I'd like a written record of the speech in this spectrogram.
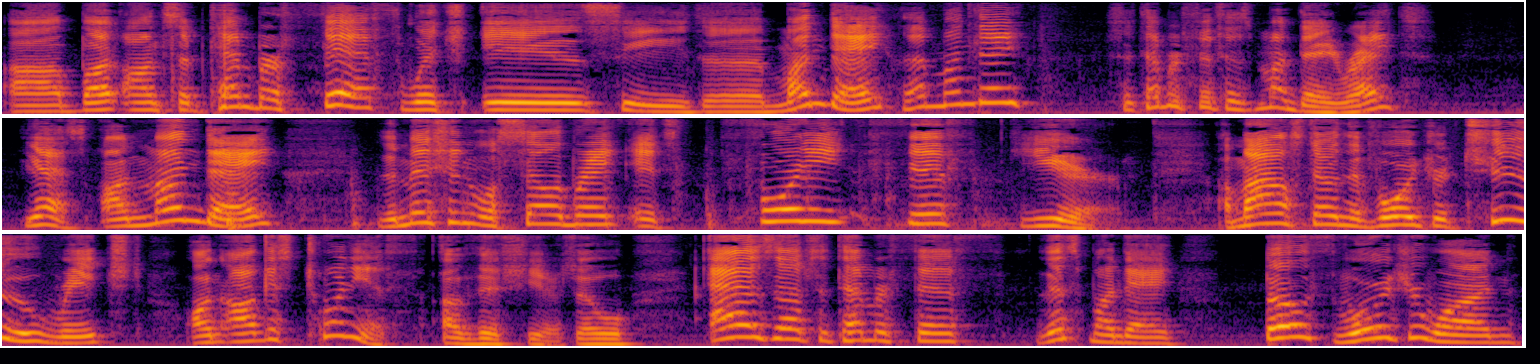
Uh, but on September 5th, which is, see, the Monday, that Monday? September 5th is Monday, right? Yes, on Monday, the mission will celebrate its 45th year, a milestone that Voyager 2 reached on August 20th of this year. So, as of September 5th, this Monday, both Voyager 1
